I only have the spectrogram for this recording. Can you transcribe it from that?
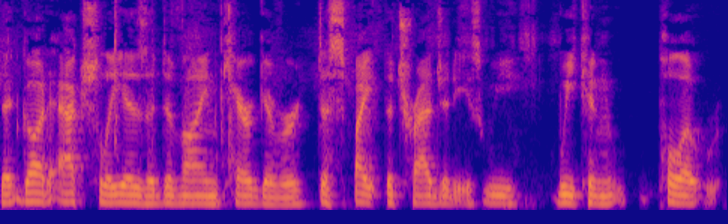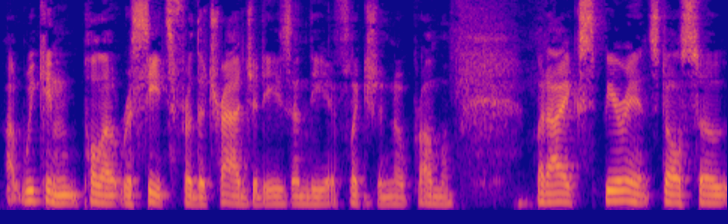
that God actually is a divine caregiver despite the tragedies. We we can pull out we can pull out receipts for the tragedies and the affliction, no problem. But I experienced also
